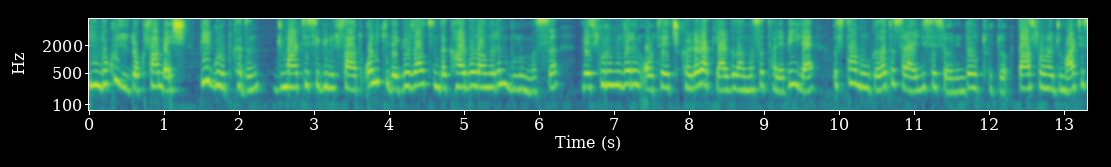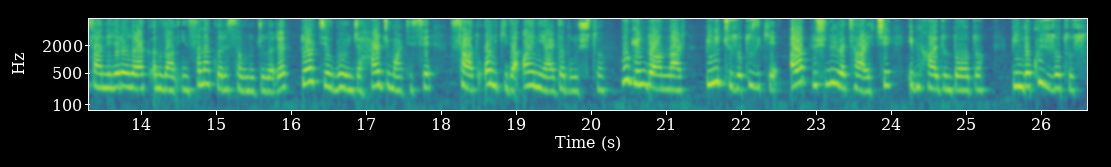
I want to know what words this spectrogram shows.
1995 bir grup kadın cumartesi günü saat 12'de gözaltında kaybolanların bulunması ve sorumluların ortaya çıkarılarak yargılanması talebiyle İstanbul Galatasaray Lisesi önünde oturdu. Daha sonra cumartesi anneleri olarak anılan insan hakları savunucuları 4 yıl boyunca her cumartesi saat 12'de aynı yerde buluştu. Bugün doğanlar 1332 Arap düşünür ve tarihçi İbn Haldun doğdu. 1930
